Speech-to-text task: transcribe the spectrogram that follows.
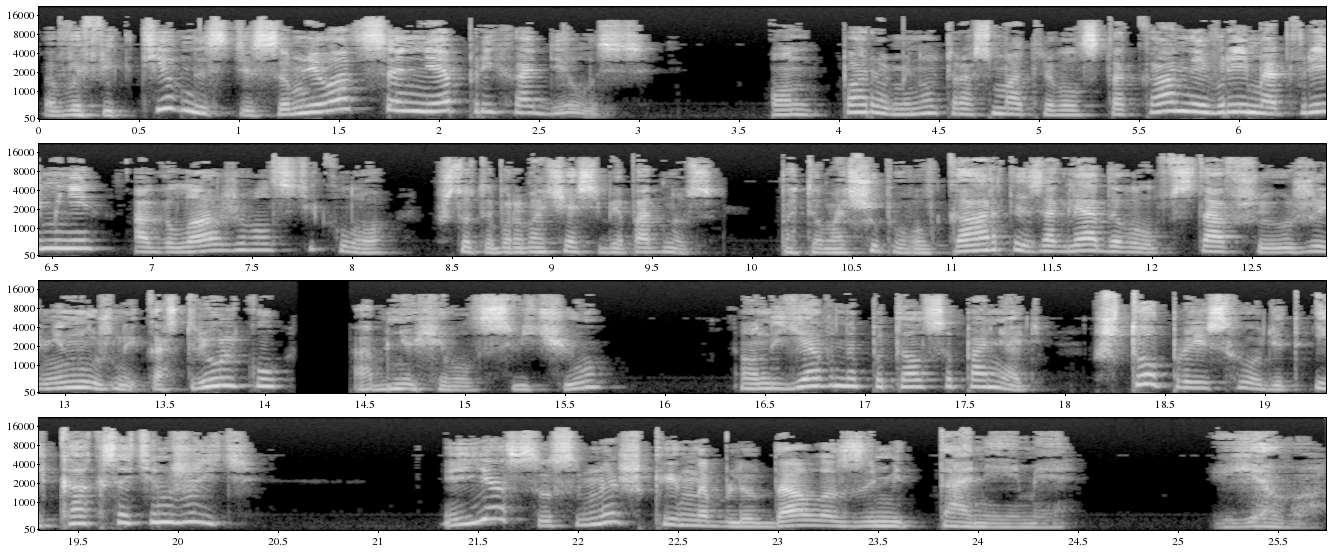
в эффективности сомневаться не приходилось. Он пару минут рассматривал стакан и время от времени оглаживал стекло, что-то бормоча себе под нос. Потом ощупывал карты, заглядывал в ставшую уже ненужной кастрюльку, обнюхивал свечу. Он явно пытался понять, что происходит и как с этим жить. Я с усмешкой наблюдала за метаниями. «Ева»,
